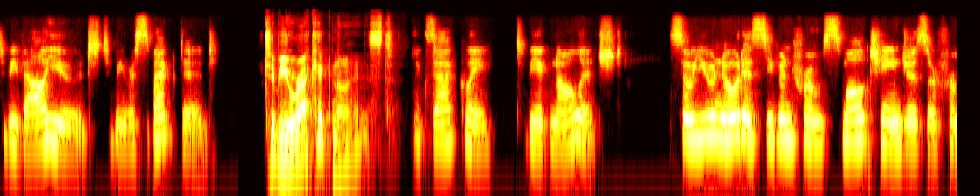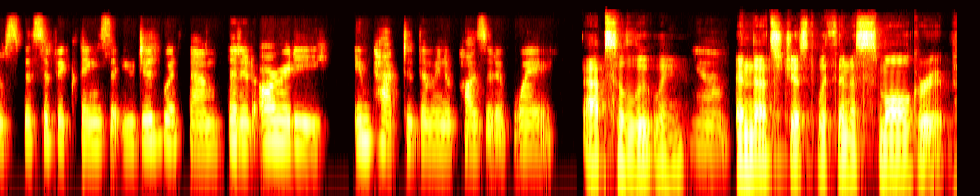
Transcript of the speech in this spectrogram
to be valued, to be respected, to be recognized. Exactly, to be acknowledged. So you notice, even from small changes or from specific things that you did with them, that it already impacted them in a positive way. Absolutely. Yeah. And that's just within a small group.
